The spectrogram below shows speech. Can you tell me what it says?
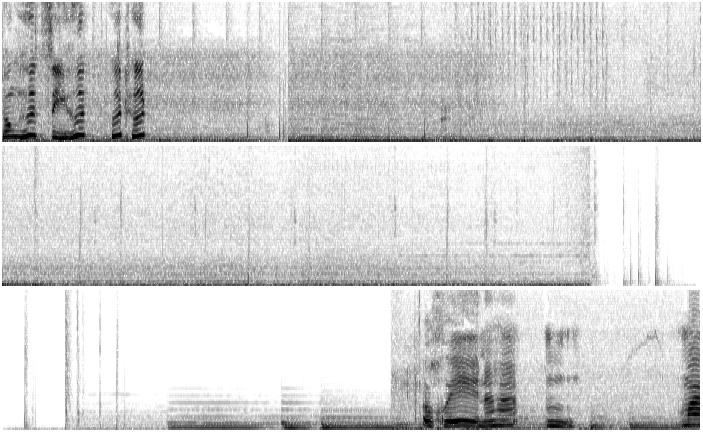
จงฮึดสิฮึด ฮึดฮึดโอเคนะฮะ อืม มา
